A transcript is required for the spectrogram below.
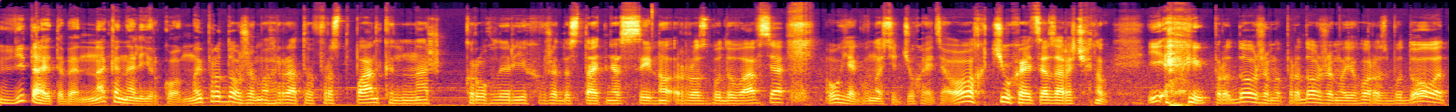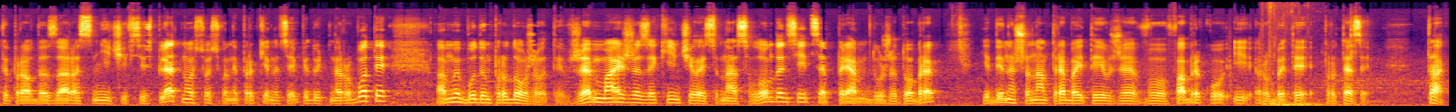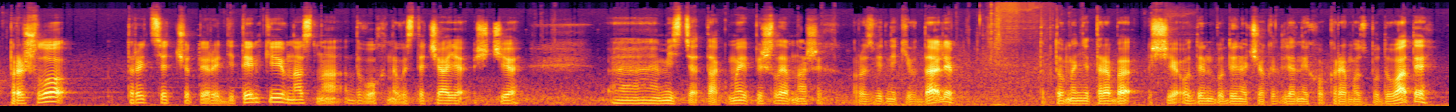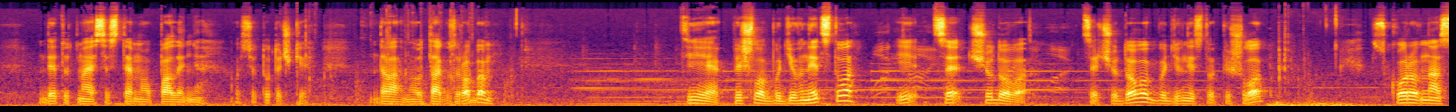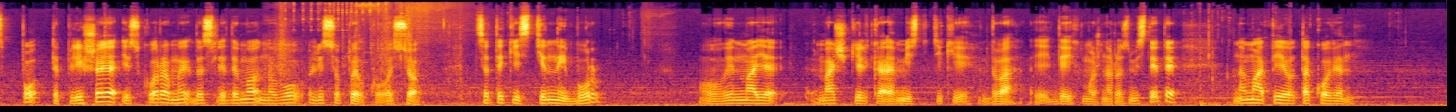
Вітаю тебе на каналі Юрко. Ми продовжуємо грати у Frostpunk. Наш круглий ріг вже достатньо сильно розбудувався. Ух, як в носі чухається. Ох, чухається, зараз чихнув. І продовжимо, продовжимо його розбудовувати. Правда, зараз ніч і всі сплять. Ну ось ось вони прокинуться і підуть на роботи. А ми будемо продовжувати. Вже майже закінчились у нас лондонці. Це прям дуже добре. Єдине, що нам треба йти вже в фабрику і робити протези. Так, пройшло 34 дітинки. У нас на двох не вистачає ще е, місця. Так, ми пішли в наших розвідників далі. Тобто мені треба ще один будиночок для них окремо збудувати. Де тут має система опалення? Ось отуточки. Давай ми отак зробимо. Так, пішло будівництво. І це чудово. Це чудово, будівництво пішло. Скоро в нас потеплішає, і скоро ми дослідимо нову лісопилку. Ось. о. Це такий стінний бур. О, він має майже кілька місць, тільки два, де їх можна розмістити. На мапі отако він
